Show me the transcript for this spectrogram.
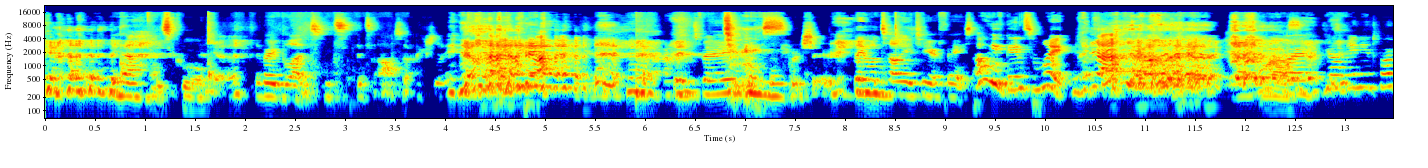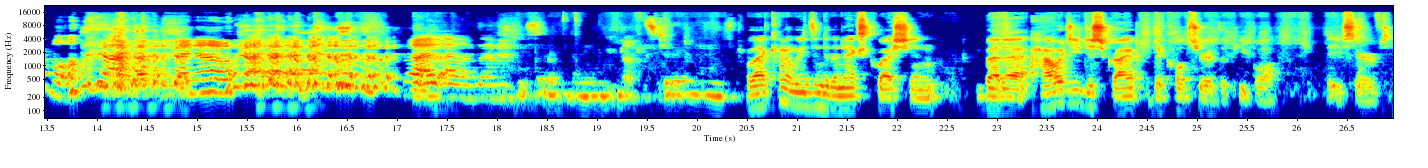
Yeah, That's cool. they're very blunt. It's, it's awesome, actually. it's very helpful for sure. They will tell you to your face, "Oh, you've gained some weight." Thank you. Wow. Or your Albanian's horrible. I know. But I, I love them. It's so funny. That's true. Well, that kind of leads into the next question. But uh, how would you describe the culture of the people that you served?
